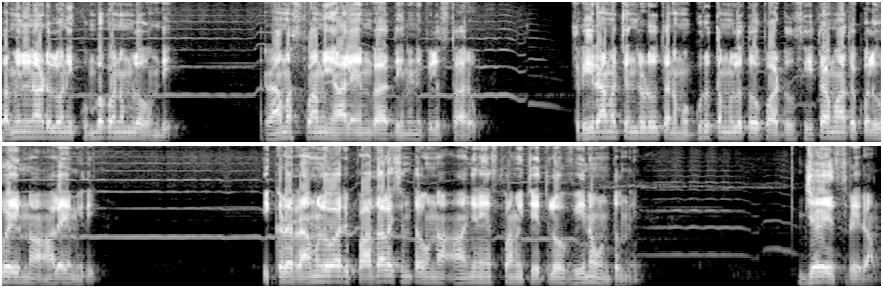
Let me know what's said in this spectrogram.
తమిళనాడులోని కుంభకోణంలో ఉంది. రామస్వామి ఆలయంగా దీనిని పిలుస్తారు. శ్రీరామచంద్రుడు తన ముగ్గురు తమ్ములతో పాటు సీతామాత కొలువై ఉన్న ఆలయం ఇది. ఇక్కడ రాములవారి పాదాల చెంత ఉన్న ఆంజనేయ స్వామి చేతిలో వీణ ఉంటుంది. జై శ్రీరామ్.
